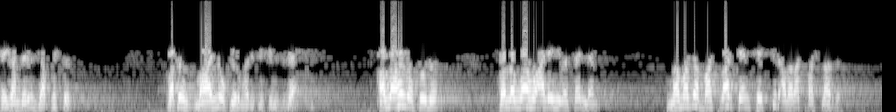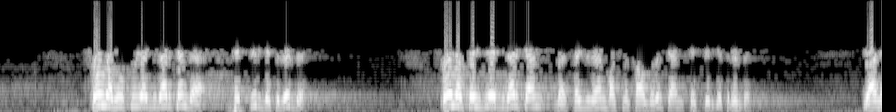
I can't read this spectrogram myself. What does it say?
Peygamberimiz yapmıştır. Bakın malini okuyorum hadisin şimdi size. Allah'ın Resulü sallallahu aleyhi ve sellem namaza başlarken tekbir alarak başlardı. Sonra rukuya giderken de tekbir getirirdi. Sonra secdeye giderken ve secdeden başını kaldırırken tekbir getirirdi. Yani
